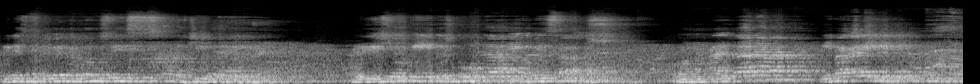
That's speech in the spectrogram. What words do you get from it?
Ingresa primero entonces a los chicos de la división quinto, segunda y comenzamos con Aldana y Magalí.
